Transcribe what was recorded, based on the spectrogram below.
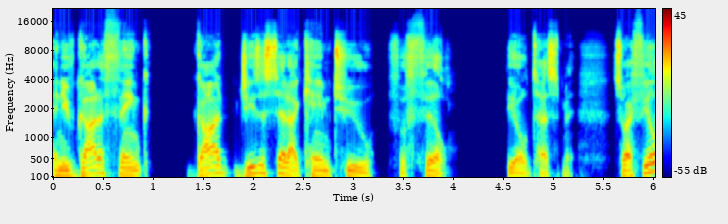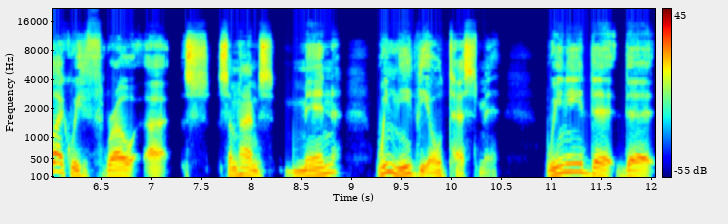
And you've got to think. God, Jesus said, "I came to fulfill the Old Testament." So I feel like we throw. Uh, sometimes men, we need the Old Testament. We need the the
